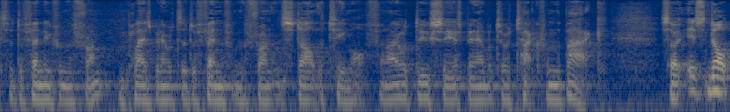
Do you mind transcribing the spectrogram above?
so defending from the front, and players being able to defend from the front and start the team off. And I do see us being able to attack from the back. So it's not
